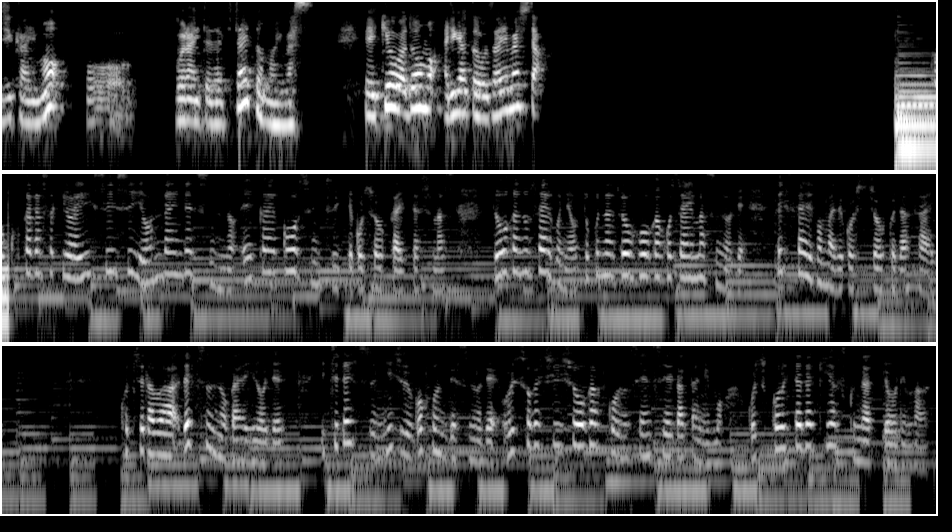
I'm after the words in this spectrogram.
次回もご覧いただきたいと思います。えー、今日はどうもありがとうございました。から先は ECC オンラインレッスンの英会話コースについてご紹介いたします。動画の最後にお得な情報がございますので、ぜひ最後までご視聴ください。こちらはレッスンの概要です。1レッスン25分ですので、お忙しい小学校の先生方にもご受講いただきやすくなっております。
